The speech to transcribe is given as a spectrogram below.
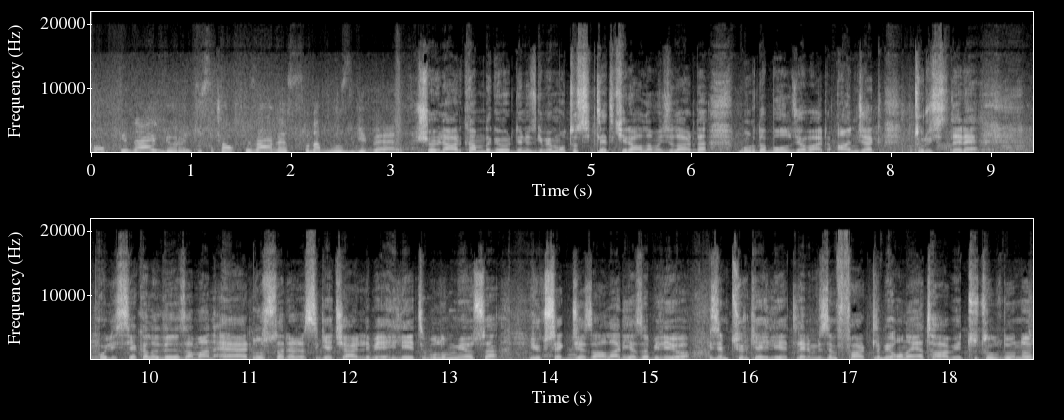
çok güzel, görüntüsü çok güzel ve su da buz gibi. Şöyle arkamda gördüğünüz gibi motosiklet kiralamacılar da burada bolca var. Ancak turistlere polis yakaladığı zaman eğer uluslararası geçerli bir ehliyeti bulunmuyorsa yüksek cezalar yazabiliyor. Bizim Türk ehliyetlerimizin farklı bir onaya tabi tutulduğunu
